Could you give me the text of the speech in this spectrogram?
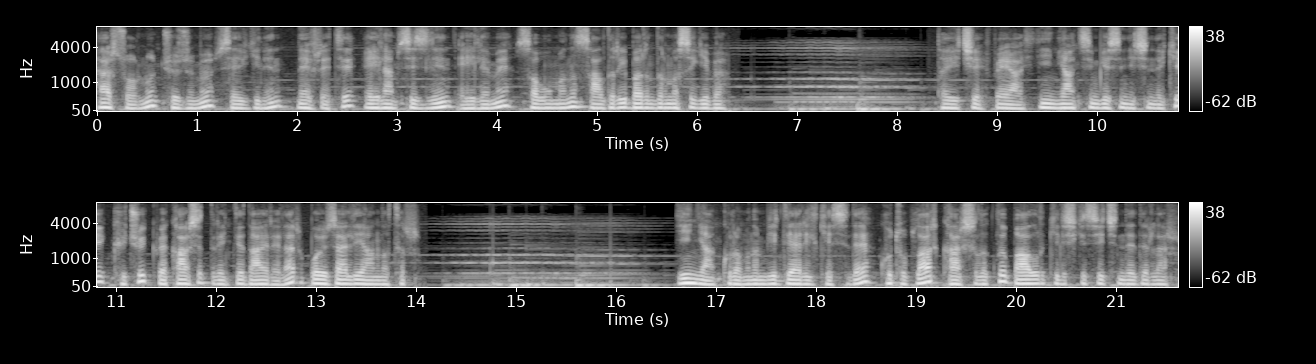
her sorunun çözümü sevginin, nefreti, eylemsizliğin, eylemi, savunmanın saldırıyı barındırması gibi. Tai Chi veya Yin Yang simgesinin içindeki küçük ve karşıt renkli daireler bu özelliği anlatır. Yin Yang kuramının bir diğer ilkesi de kutuplar karşılıklı bağlılık ilişkisi içindedirler.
